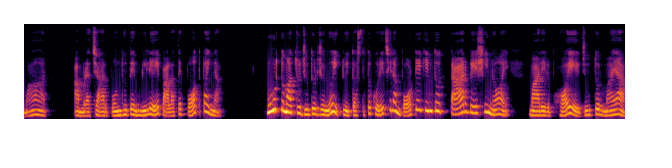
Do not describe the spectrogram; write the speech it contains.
মার? আমরা চার বন্ধুতে মিলে পালাতে পথ পাই না। মুহূর্ত মাত্র জুতোর জন্য একটু ইতস্তত করেছিলাম বটে, কিন্তু তার বেশি নয়। মারের ভয়ে জুতোর মায়া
